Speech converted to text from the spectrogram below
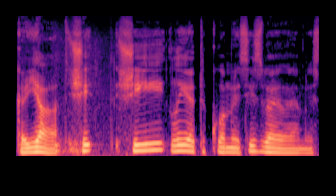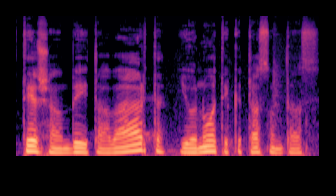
Ka jā, ši, šī lieta, ko mēs izvēlējāmies, tiešām bija tā vērta, jo notika tas un tas.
